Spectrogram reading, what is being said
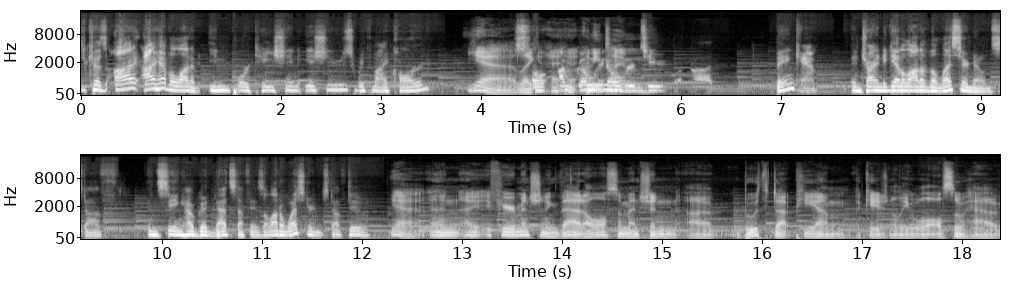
because I I have a lot of importation issues with my card. Yeah, like so a- I'm a- going over to uh, Bandcamp and trying to get a lot of the lesser known stuff and seeing how good that stuff is. A lot of Western stuff too. Yeah, and I, if you're mentioning that, I'll also mention uh, booth.pm occasionally will also have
